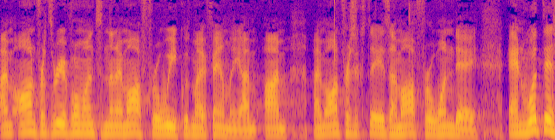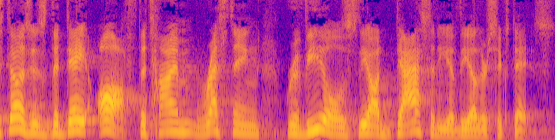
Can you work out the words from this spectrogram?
I'm on for three or four months and then I'm off for a week with my family. I'm, I'm, I'm on for six days, I'm off for one day. And what this does is the day off, the time resting, reveals the audacity of the other six days,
